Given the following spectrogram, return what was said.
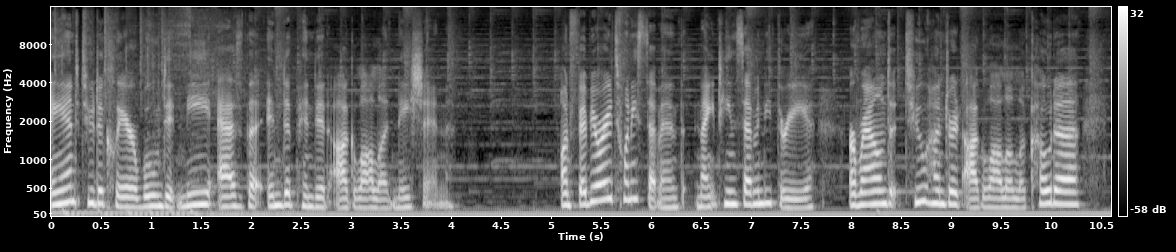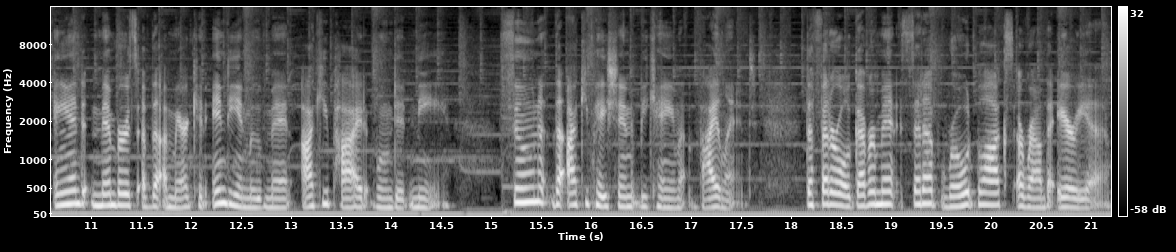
and to declare Wounded Knee as the independent Oglala nation. On February 27, 1973, around 200 Oglala Lakota and members of the American Indian movement occupied Wounded Knee. Soon, the occupation became violent the federal government set up roadblocks around the area.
